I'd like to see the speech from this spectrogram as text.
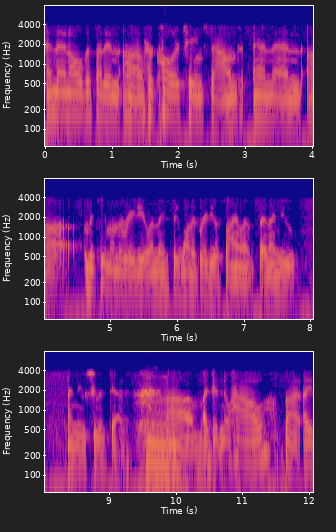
And then all of a sudden, uh, her collar changed sound, and then uh, they came on the radio and they they wanted radio silence, and I knew I knew she was dead. Mm. Um, I didn't know how, but I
